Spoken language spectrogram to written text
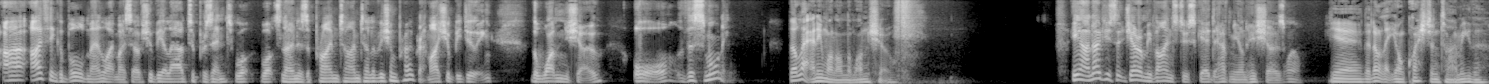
uh, I think a bald man like myself should be allowed to present what, what's known as a prime time television program. I should be doing the one show or this morning. They'll let anyone on the one show. Yeah, I noticed that Jeremy Vine's too scared to have me on his show as well. Yeah, they don't let you on question time either.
